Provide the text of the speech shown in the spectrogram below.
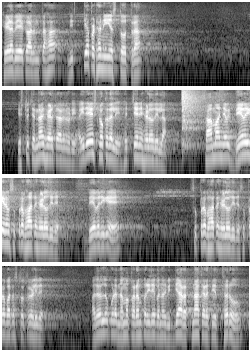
ಹೇಳಬೇಕಾದಂತಹ ನಿತ್ಯ ಪಠನೀಯ ಸ್ತೋತ್ರ. ಎಷ್ಟು ಚೆನ್ನಾಗಿ ಹೇಳ್ತಾರೆ ನೋಡಿ, ಐದೇ ಶ್ಲೋಕದಲ್ಲಿ ಹೆಚ್ಚೇನು ಹೇಳೋದಿಲ್ಲ. ಸಾಮಾನ್ಯವಾಗಿ ದೇವರಿಗೆ ನಾವು ಸುಪ್ರಭಾತ ಹೇಳೋದಿದೆ. ದೇವರಿಗೆ ಸುಪ್ರಭಾತ ಹೇಳೋದಿದೆ, ಸುಪ್ರಭಾತ ಸ್ತೋತ್ರಗಳಿವೆ. ಅದರಲ್ಲೂ ಕೂಡ ನಮ್ಮ ಪರಂಪರೆಯಲ್ಲಿ ಬಂದ ವಿದ್ಯಾ ರತ್ನಾಕರ ತೀರ್ಥರು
